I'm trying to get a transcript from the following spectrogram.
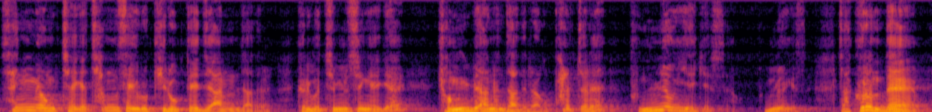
생명책의 창세기로 기록되지 않은 자들 그리고 짐승에게 경배하는 자들이라고 8절에 분명히 얘기했어요. 분명히 했어요. 자, 그런데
